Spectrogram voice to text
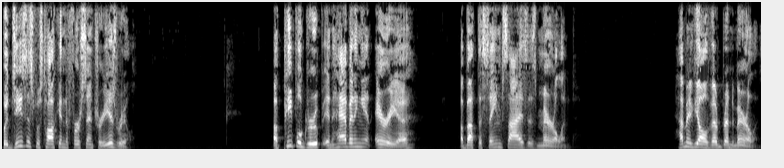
But Jesus was talking to first century Israel a people group inhabiting an area about the same size as Maryland. How many of y'all have ever been to Maryland?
